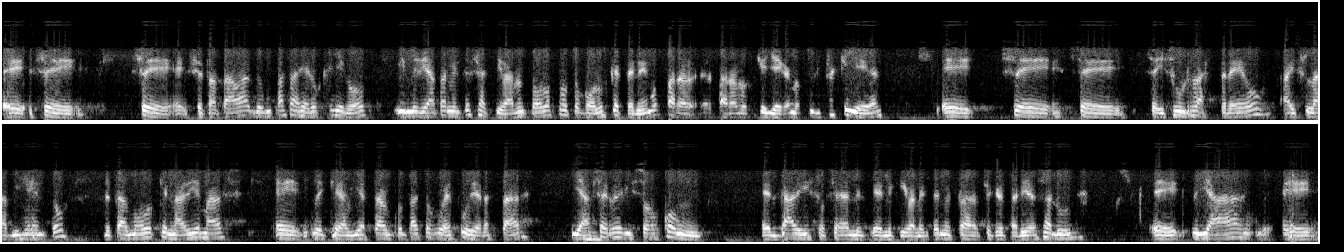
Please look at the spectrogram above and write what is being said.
eh, se, se, se, trataba de un pasajero que llegó, inmediatamente se activaron todos los protocolos que tenemos para, para los que llegan, los turistas que llegan. Eh, se, se, se hizo un rastreo, aislamiento, de tal modo que nadie más eh, de que había estado en contacto con él pudiera estar. Ya se revisó con el DADIS, o sea, el, equivalente de nuestra Secretaría de Salud. Eh, ya eh,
